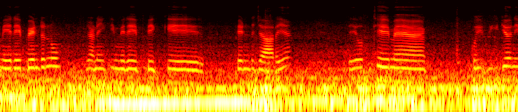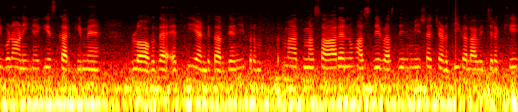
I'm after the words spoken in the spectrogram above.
ਮੇਰੇ ਪਿੰਡ ਨੂੰ, ਜਾਣੀ ਕਿ ਮੇਰੇ ਪੇਕੇ ਪਿੰਡ ਜਾ ਰਹੇ ਹਾਂ ਤੇ ਉੱਥੇ ਮੈਂ ਕੋਈ ਵੀਡੀਓ ਨਹੀਂ ਬਣਾਉਣੀ ਹੈਗੀ ਇਸ ਕਰਕੇ ਮੈਂ ਵਲੌਗ ਦਾ ਇੱਥੇ ਹੀ ਐਂਡ ਕਰਦੇ ਹਾਂ ਜੀ। ਪਰਮ- ਪਰਮਾਤਮਾ ਸਾਰਿਆਂ ਨੂੰ ਹੱਸਦੇ ਵਸਦੇ ਹਮੇਸ਼ਾ ਚੜ੍ਹਦੀ ਕਲਾ ਵਿੱਚ ਰੱਖੇ।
